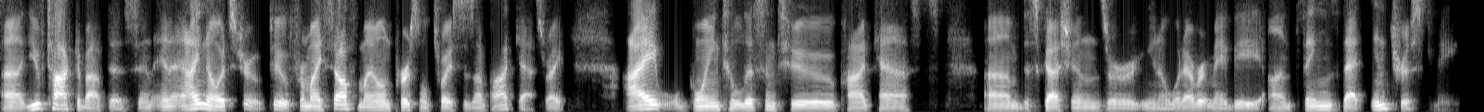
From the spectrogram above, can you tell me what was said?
uh, you've talked about this, and and I know it's true too. For myself, my own personal choices on podcasts. Right, I'm going to listen to podcasts, um, discussions, or you know whatever it may be on things that interest me,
